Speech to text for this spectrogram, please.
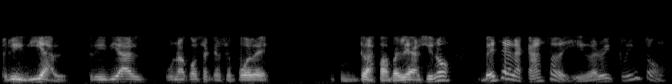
trivial, trivial, una cosa que se puede traspapelear, sino vete a la casa de Hillary Clinton,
